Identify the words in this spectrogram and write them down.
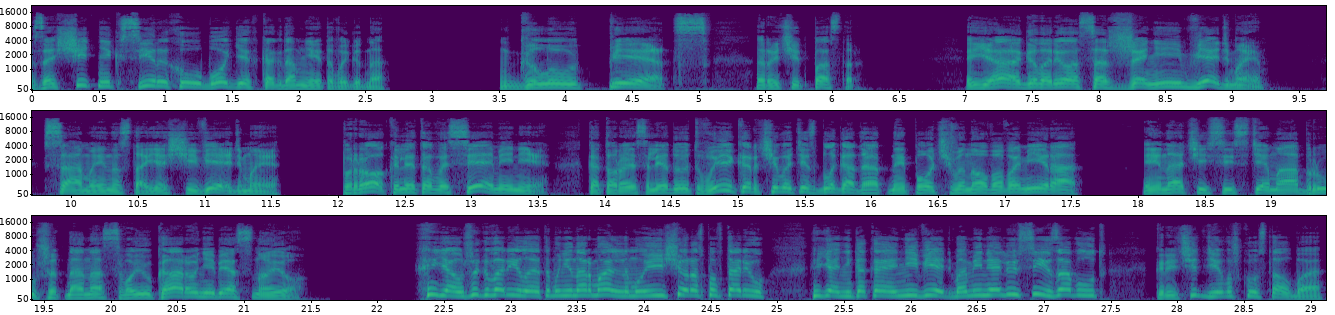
защитник сирых и убогих, когда мне это выгодно. «Глупец!» — рычит пастор. «Я говорю о сожжении ведьмы! Самые настоящие ведьмы! Проклятого семени, которое следует выкорчевать из благодатной почвы нового мира! Иначе система обрушит на нас свою кару небесную!» «Я уже говорила этому ненормальному и еще раз повторю. Я никакая не ведьма, меня Люси зовут!» — кричит девушка у столба.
